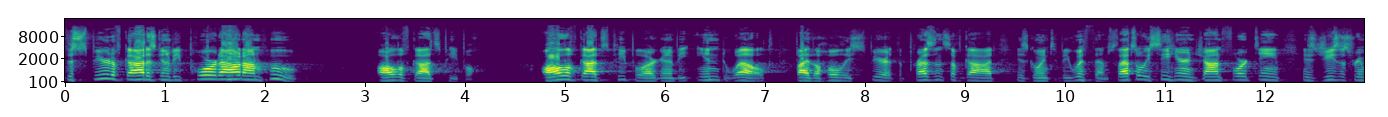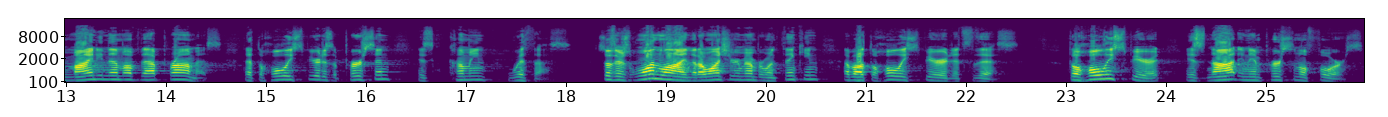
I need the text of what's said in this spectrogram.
the Spirit of God is going to be poured out on who? All of God's people. All of God's people are going to be indwelt by the Holy Spirit. The presence of God is going to be with them. So that's what we see here in John 14 is Jesus reminding them of that promise that the Holy Spirit as a person is coming with us. So there's one line that I want you to remember when thinking about the Holy Spirit, it's this. The Holy Spirit is not an impersonal force,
